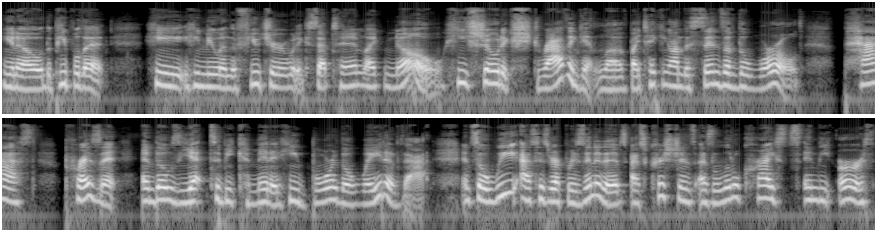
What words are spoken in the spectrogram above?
you know, the people that he he knew in the future would accept him. Like no, he showed extravagant love by taking on the sins of the world, past, present, and those yet to be committed. He bore the weight of that. And so we as his representatives, as Christians, as little Christs in the earth,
